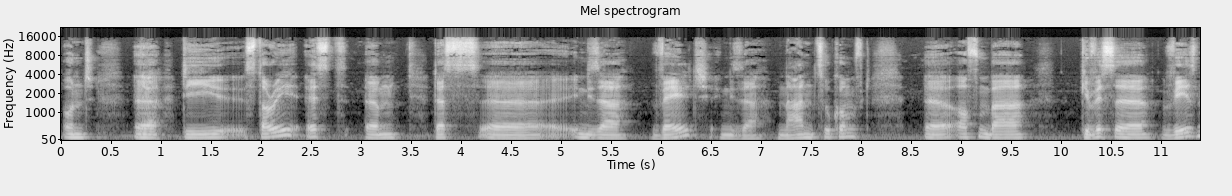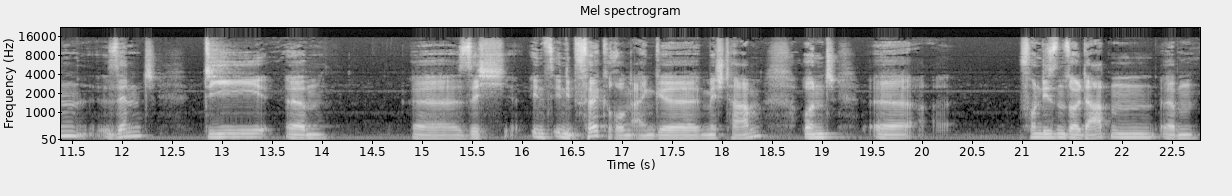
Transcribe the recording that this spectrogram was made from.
Und äh, ja. die Story ist, ähm, dass äh, in dieser Welt, in dieser nahen Zukunft äh, offenbar gewisse Wesen sind, die ähm, äh, sich ins, in die Bevölkerung eingemischt haben und äh, von diesen Soldaten ähm,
